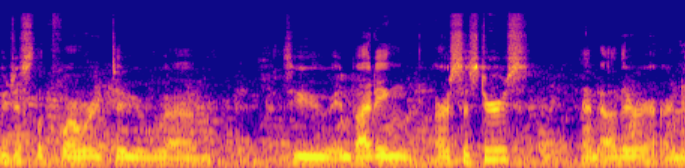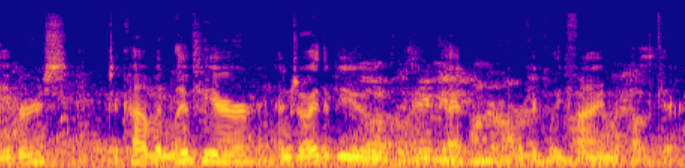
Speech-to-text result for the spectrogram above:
we just look forward to um, to inviting our sisters and other our neighbors to come and live here, enjoy the view, and get perfectly fine health care.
